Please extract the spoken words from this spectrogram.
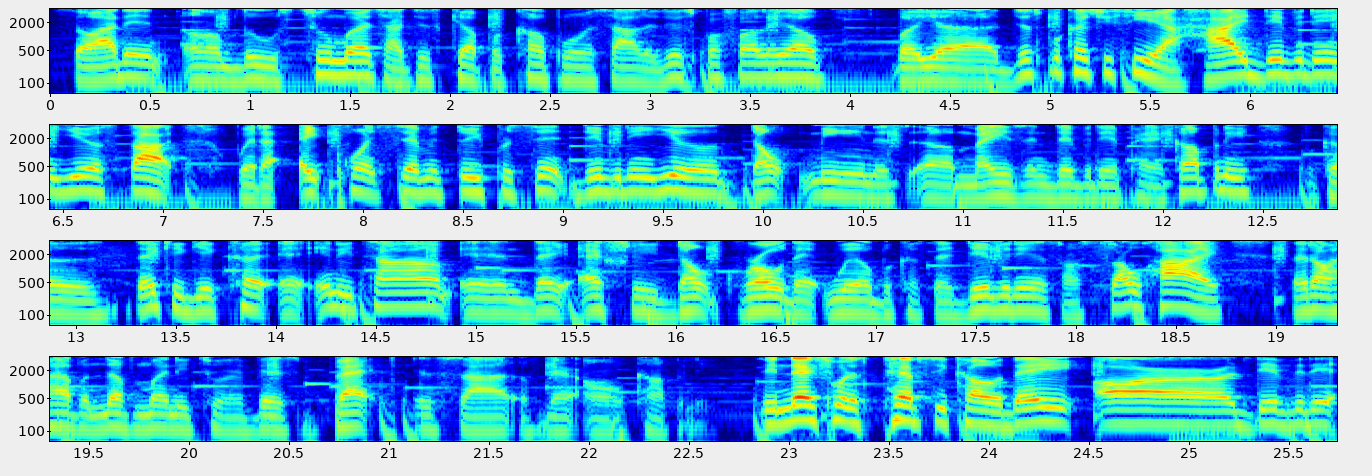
so i didn't um, lose too much. I just kept a couple inside of this portfolio but yeah, just because you see a high dividend yield stock with an 8.73% dividend yield, don't mean it's an amazing dividend paying company because they could get cut at any time and they actually don't grow that well because their dividends are so high, they don't have enough money to invest back inside of their own company. The next one is PepsiCo. They are dividend.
